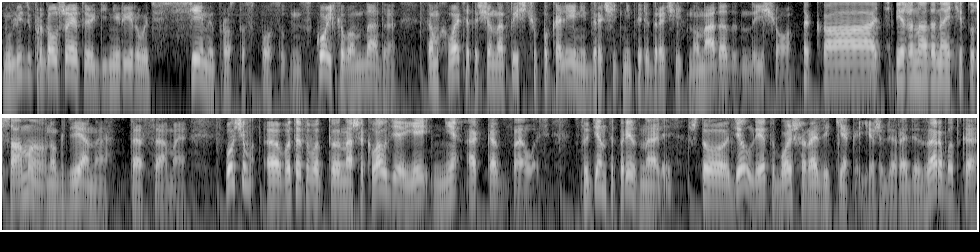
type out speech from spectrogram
Ну, люди продолжают ее генерировать всеми просто способами. Сколько вам надо? Там хватит еще на тысячу поколений дрочить, не передрочить, но надо еще. Так а тебе же надо найти ту самую. Но где она, та самая? В общем, э, вот эта вот э, наша Клаудия ей не оказалась. Студенты признались, что делали это больше ради кека, ежели ради заработка.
